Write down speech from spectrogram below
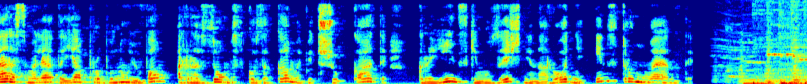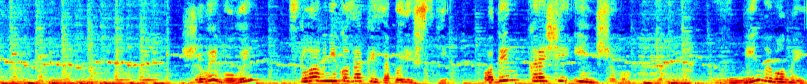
зараз, малята, я пропоную вам разом з козаками відшукати українські музичні народні інструменти. Жили були славні козаки запоріжські, один краще іншого. Вміли вони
